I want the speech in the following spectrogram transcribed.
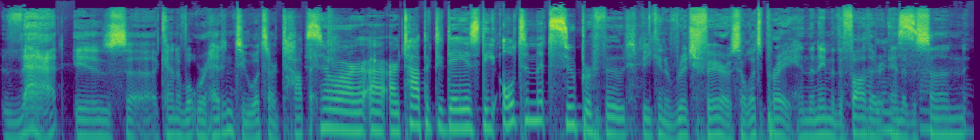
that is uh, kind of what we're heading to. What's our topic? so our, our our topic today is the ultimate superfood. Speaking of rich fare, so let's pray in the name of the Father, Father, and of the Son,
